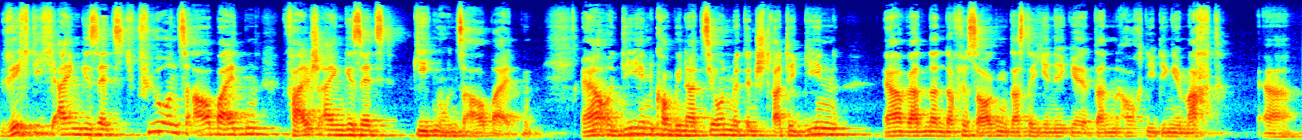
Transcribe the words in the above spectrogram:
richtig eingesetzt für uns arbeiten, falsch eingesetzt gegen uns arbeiten. Ja, und die in Kombination mit den Strategien ja, werden dann dafür sorgen, dass derjenige dann auch die Dinge macht, ja,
